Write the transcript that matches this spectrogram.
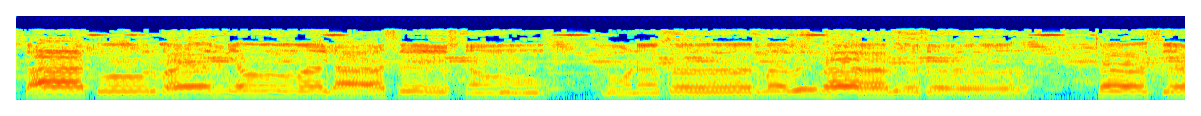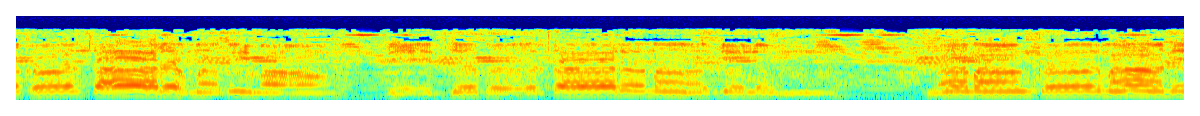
सातुर्वर्ण्यम् मया सृष्टम् गुणकर्मविभागस तस्य कर्तारमपि माम् वेद्यकर्तारमव्ययम् न मां कर्माणि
